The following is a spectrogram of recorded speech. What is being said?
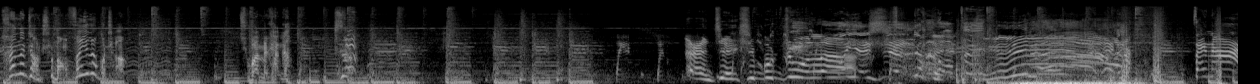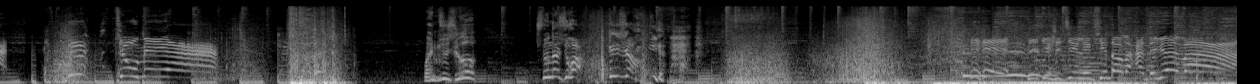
还能长翅膀飞了不成？去外面看看。是。俺坚持不住了。我也是。在那！救命啊玩具车，熊大熊二跟上！嘿嘿，一定是精灵听到了俺的愿望！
